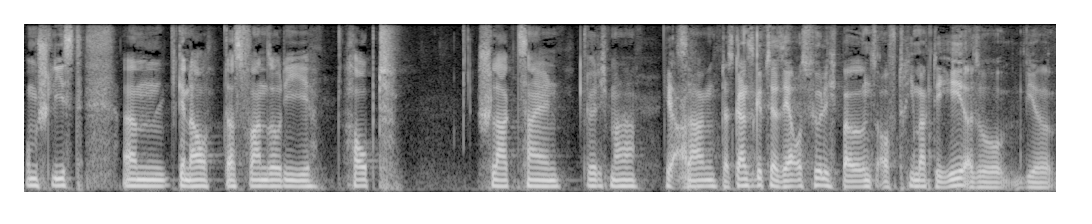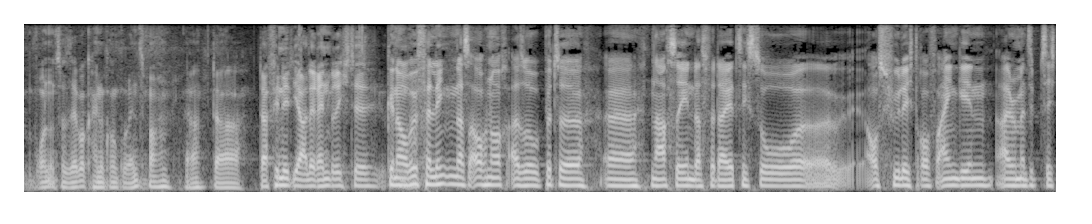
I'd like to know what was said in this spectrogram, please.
umschließt. Ähm, genau, das waren so die Hauptschlagzeilen, würde ich mal ja, sagen. Das Ganze gibt's ja sehr ausführlich bei uns auf trimark.de. Also wir wollen uns da selber keine Konkurrenz machen. Ja, da, da findet ihr alle Rennberichte. Genau, wir verlinken das auch noch. Also bitte äh, nachsehen, dass wir da jetzt nicht so äh, ausführlich drauf eingehen. Ironman 73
